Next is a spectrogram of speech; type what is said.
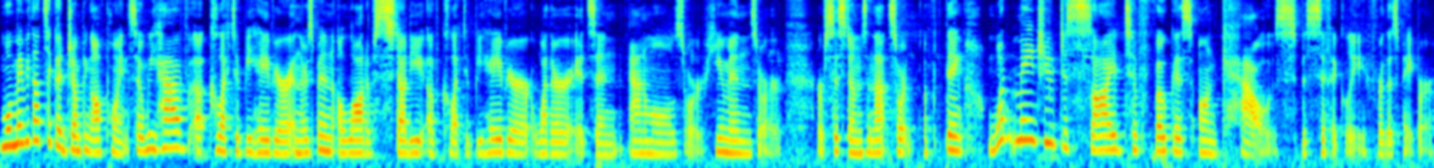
Well, maybe that's a good jumping off point. So we have uh, collective behavior, and there's been a lot of study of collective behavior, whether it's in animals or humans or or systems and that sort of thing. What made you decide to focus on cows specifically for this paper?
